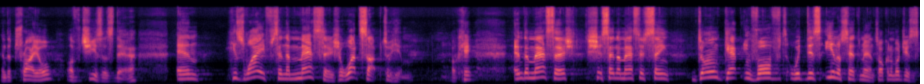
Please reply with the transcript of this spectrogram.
in the trial of Jesus there. And his wife sent a message, a WhatsApp to him. Okay? And the message, she sent a message saying, don't get involved with this innocent man, talking about Jesus.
